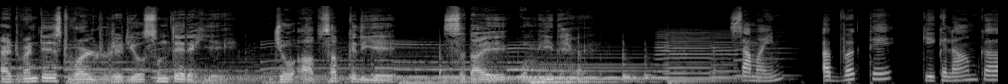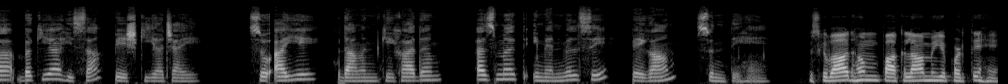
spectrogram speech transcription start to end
ایڈوینٹیسٹ ورلڈ ریڈیو سنتے رہیے جو آپ سب کے لیے صدائے امید ہے۔ سامعین اب وقت ہے کہ کلام کا بکیا حصہ پیش کیا جائے۔ سو آئیے خداوند کے خادم عظمت ایمینول سے پیغام سنتے ہیں۔ اس کے بعد ہم پاکلام میں یہ پڑھتے ہیں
